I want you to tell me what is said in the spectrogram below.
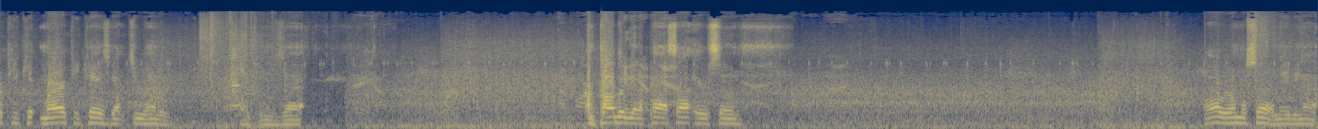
RPK, my RPK's got 200. I can that. There you go. How far I'm probably gonna pass out here soon. Oh, we're almost there. Maybe not.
